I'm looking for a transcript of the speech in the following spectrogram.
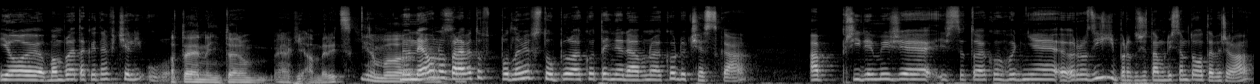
Jo, jo, Bumble je takový ten včelí úl. A to je, není to jenom nějaký americký? Nebo no ne, ono právě to podle mě vstoupilo jako teď nedávno jako do Česka. A přijde mi, že se to jako hodně rozjíždí, protože tam, když jsem to otevřela,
